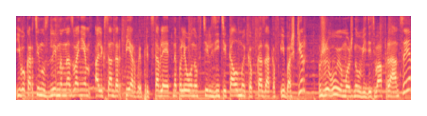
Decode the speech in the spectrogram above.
Его картину с длинным названием «Александр I» представляет Наполеону в Тильзите калмыков, казаков и башкир. Вживую можно увидеть во Франции,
